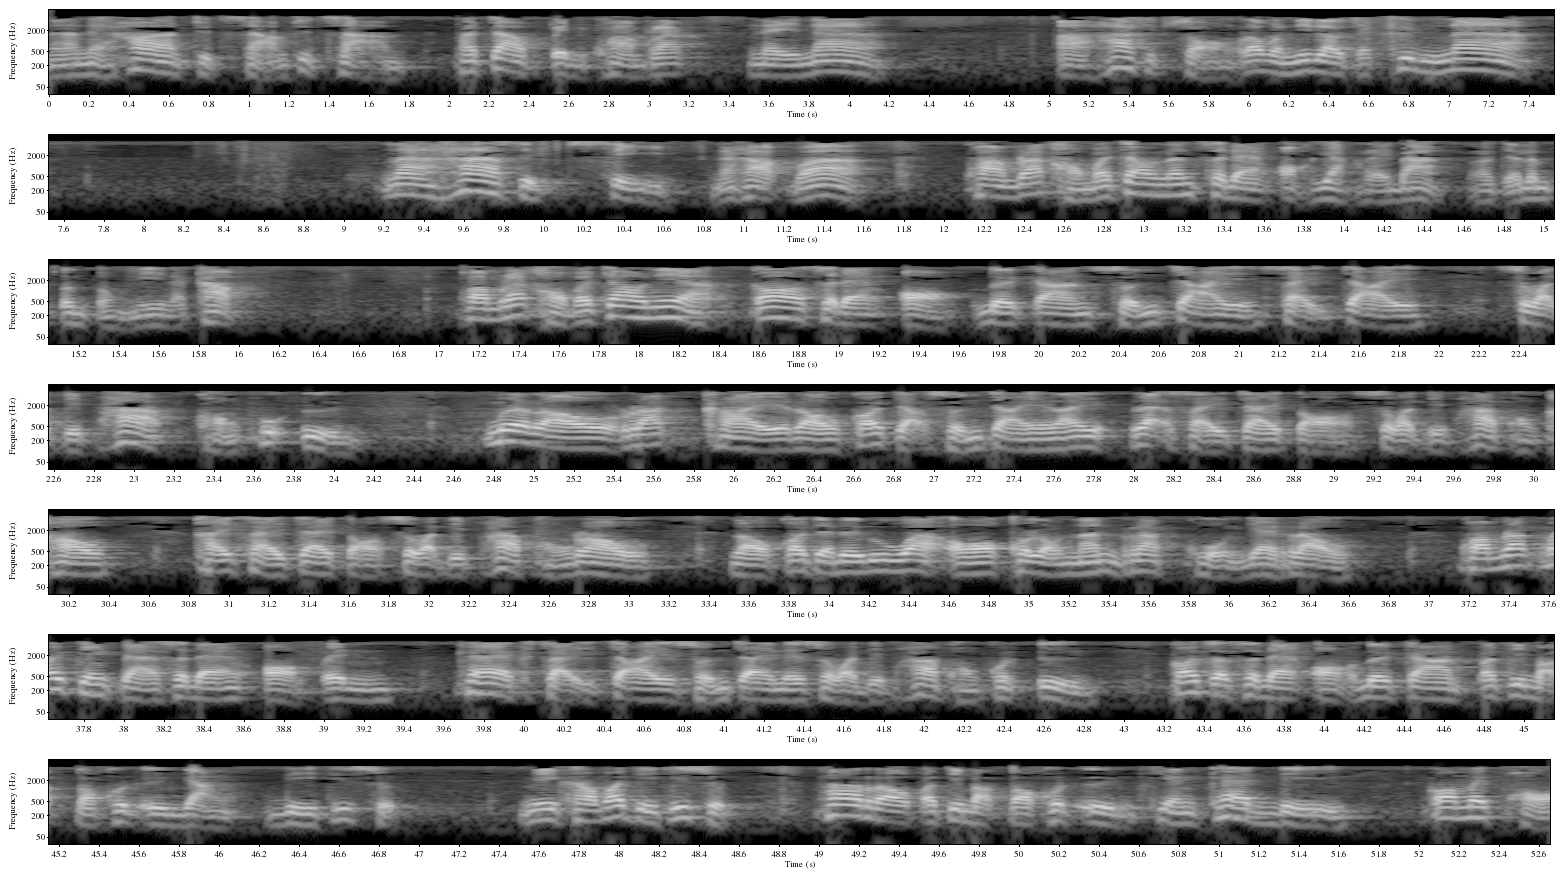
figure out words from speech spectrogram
นะในห้าจุดสามจุดสามพระเจ้าเป็นความรักในหน้าอ่าห้าสิบสองแล้ววันนี้เราจะขึ้นหน้า หน้าห้าสิบสี่นะครับ ว่าความรักของพระเจ้านั้นแสดงออกอย่างไรบ้าง เราจะเริ่มต้นตรงนี้นะครับ ความรักของพระเจ้าเนี่ยก็แสดงออกโดยการสนใจใส่ใจ สวัสดิภาพของผู้อื่น เมื่อเรารักใครเราก็จะสนใจและใส่ใจต่อสวัสดิภาพของเขา ใครใส่ใจต่อสวัสดิภาพของเรา เราก็จะได้รู้ว่าอ๋อคนเหล่านั้นรักห่วงใยเรา ความรักไม่เพียงแต่แสดงออกเป็นแค่ใส่ใจสนใจในสวัสดิภาพของคนอื่น ก็จะแสดงออกโดยการปฏิบัติต่อคนอื่นอย่างดีที่สุด มีคำว่าดีที่สุด ถ้าเราปฏิบัติต่อคนอื่น เพียงแค่ดีก็ไม่พอ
